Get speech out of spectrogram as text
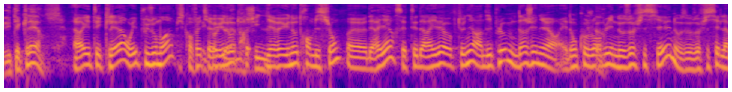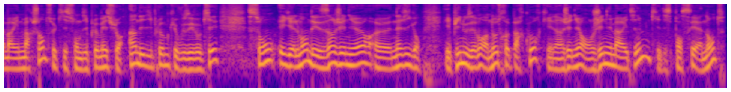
Il était clair. Alors, il était clair, oui, plus ou moins, puisqu'en fait, il y, avait une autre, il y avait une autre ambition derrière, c'était d'arriver à obtenir un diplôme d'ingénieur. Et donc, aujourd'hui, nos officiers, nos officiers de la marine marchande, ceux qui sont diplômés sur un des diplômes que vous évoquiez sont également des ingénieurs euh, navigants. Et puis nous avons un autre parcours qui est ingénieur en génie maritime qui est dispensé à Nantes.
